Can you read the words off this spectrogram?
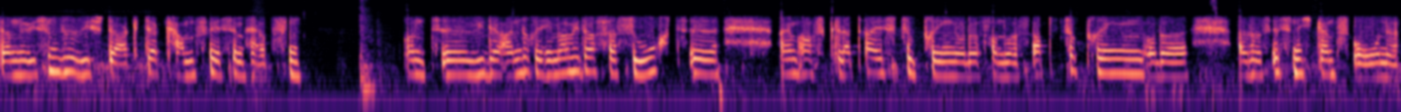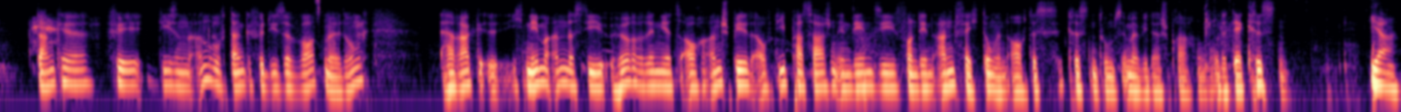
dann wissen sie, wie stark der Kampf ist im Herzen. Und äh, wie der andere immer wieder versucht, äh, einem aufs Glatteis zu bringen oder von was abzubringen oder also es ist nicht ganz ohne. Danke für diesen Anruf, danke für diese Wortmeldung. Herr Rack, ich nehme an, dass die Hörerin jetzt auch anspielt auf die Passagen, in denen Sie von den Anfechtungen auch des Christentums immer wieder sprachen oder der Christen. Ja,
